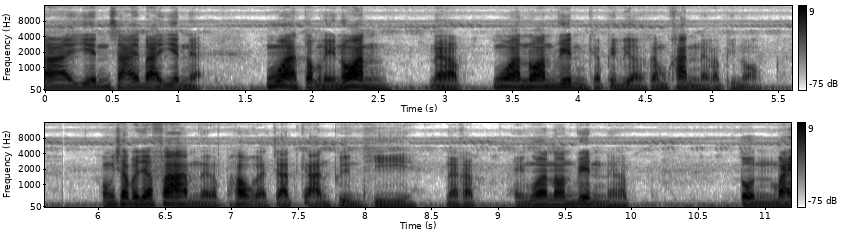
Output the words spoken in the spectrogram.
บ่ายเย็นสายบ่ายเย็นเนี่ยงัวต้องได้นอนนะครับ งัวนอนเว้นก็เป็นเรื่องสำคัญนะครับพี่น้องของชาวบ้าฟาร์มนะครับเข้ากับจัดการพื้นที่นะครับให้งัวนอนเว้นนะครับต้นไม้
